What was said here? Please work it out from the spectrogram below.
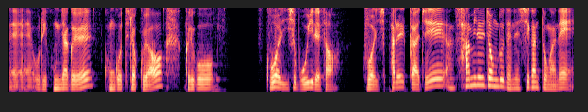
네, 우리 공략을 공고 드렸고요. 그리고 9월 25일에서 9월 28일까지 한 3일 정도 되는 시간 동안에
